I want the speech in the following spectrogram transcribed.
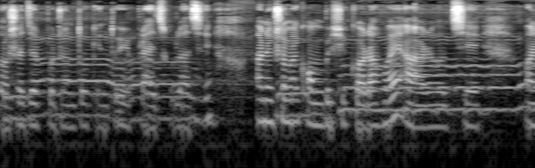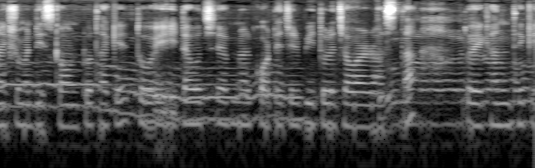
দশ হাজার পর্যন্ত কিন্তু এই প্রাইসগুলো আছে। অনেক সময় কম বেশি করা হয় আর হচ্ছে অনেক সময় ডিসকাউন্টও থাকে। তো এটা হচ্ছে আপনার কটেজের ভিতরে যাওয়ার রাস্তা। তো এখান থেকে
